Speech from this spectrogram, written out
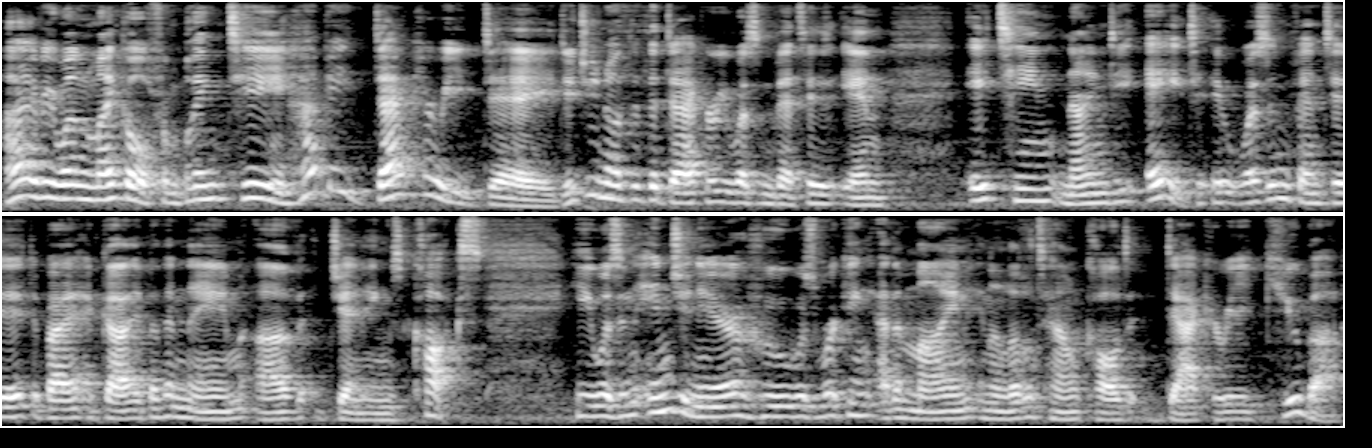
Hi everyone, Michael from Blink Tea. Happy Daiquiri Day. Did you know that the daiquiri was invented in 1898? It was invented by a guy by the name of Jennings Cox. He was an engineer who was working at a mine in a little town called Daiquiri, Cuba.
